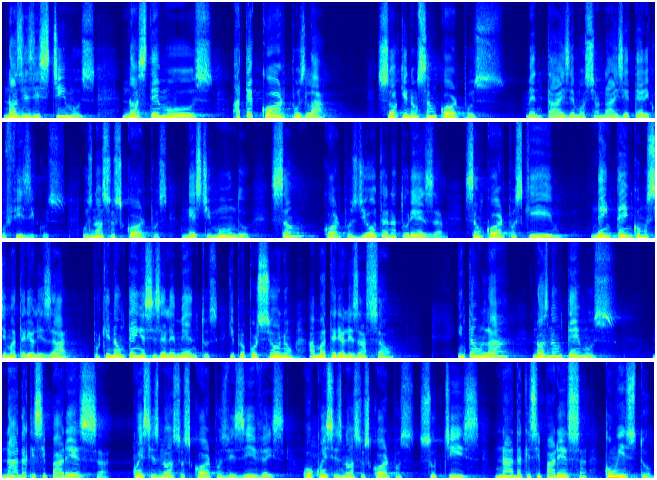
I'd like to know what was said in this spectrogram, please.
Nós existimos, nós temos até corpos lá. Só que não são corpos mentais, emocionais e etérico-físicos. Os nossos corpos neste mundo são corpos de outra natureza. São corpos que nem tem como se materializar, porque não tem esses elementos que proporcionam a materialização. Então lá nós não temos nada que se pareça com esses nossos corpos visíveis ou com esses nossos corpos sutis, nada que se pareça com isto.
